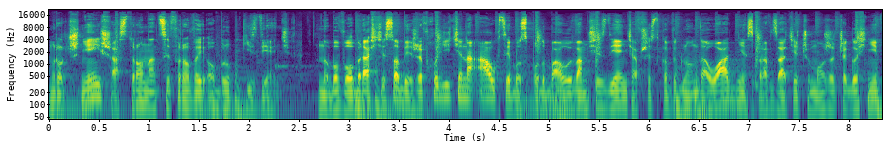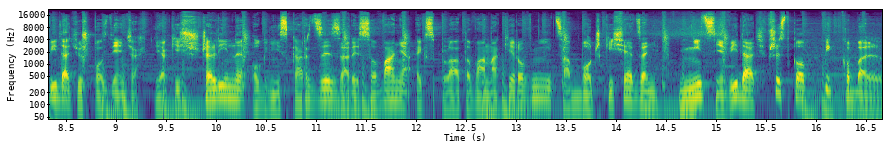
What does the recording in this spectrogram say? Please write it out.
mroczniejsza strona cyfrowej obróbki zdjęć. No bo wyobraźcie sobie, że wchodzicie na aukcję, bo spodobały Wam się zdjęcia, wszystko wygląda ładnie, sprawdzacie, czy może czegoś nie widać już po zdjęciach. Jakieś szczeliny, ogniska rdzy, zarysowania, eksploatowana kierownica, boczki siedzeń. Nic nie widać, wszystko piccobello.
